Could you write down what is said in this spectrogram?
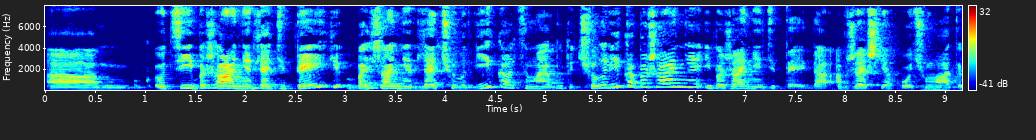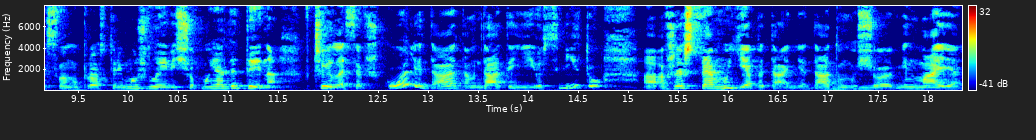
А, оці бажання для дітей, бажання для чоловіка це має бути чоловіка бажання і бажання дітей. Да? А вже ж я хочу мати в своєму просторі можливість, щоб моя дитина вчилася в школі, да? там дати їй освіту. А вже ж це моє питання, да? тому що він має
